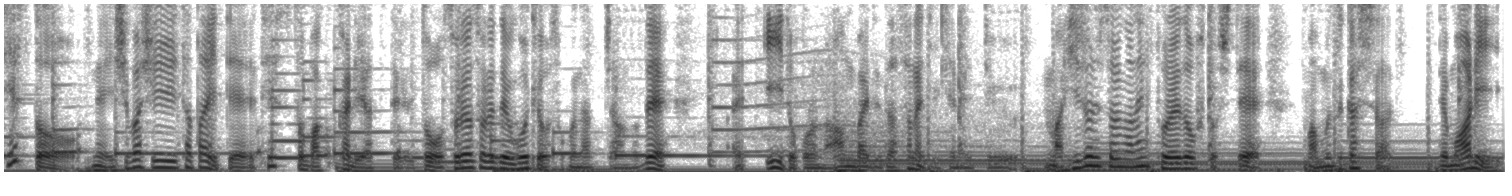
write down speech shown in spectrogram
テストね、石橋叩いてテストばっかりやってると、それはそれで動き遅くなっちゃうので、いいところの塩梅で出さなきゃいけないっていう、まあ非常にそれがね、トレードオフとして、まあ難しさでもあり、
